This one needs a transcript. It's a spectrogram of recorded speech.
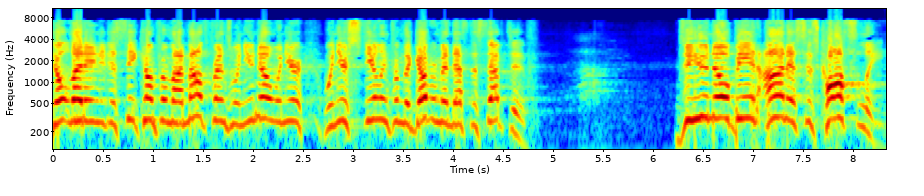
don't let any deceit come from my mouth, friends. When you know when you're, when you're stealing from the government, that's deceptive. Do you know being honest is costly?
